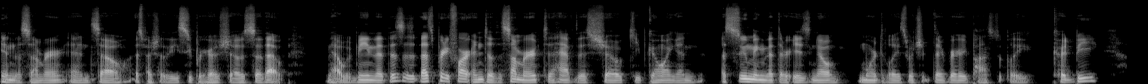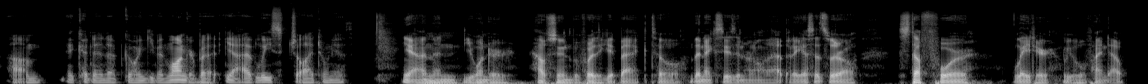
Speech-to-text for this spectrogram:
in the summer, and so especially these superhero shows. So that that would mean that this is that's pretty far into the summer to have this show keep going, and assuming that there is no more delays, which there very possibly could be. Um, it could end up going even longer, but yeah, at least July twentieth. Yeah, and then you wonder how soon before they get back till the next season and all that. But I guess that's all stuff for later. We will find out.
